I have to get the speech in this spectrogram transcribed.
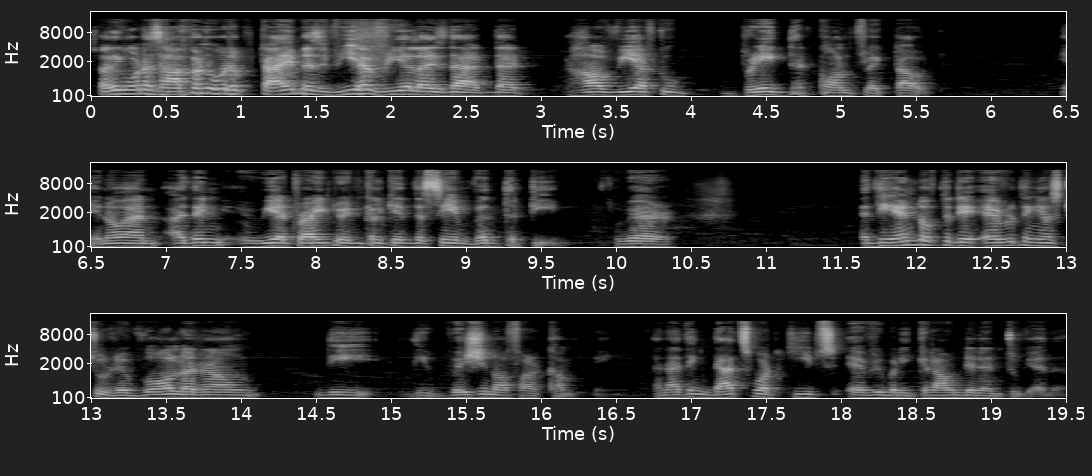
So i think what has happened over time is we have realized that that how we have to break that conflict out you know and i think we are trying to inculcate the same with the team where at the end of the day everything has to revolve around the the vision of our company. And i think that's what keeps everybody grounded and together.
